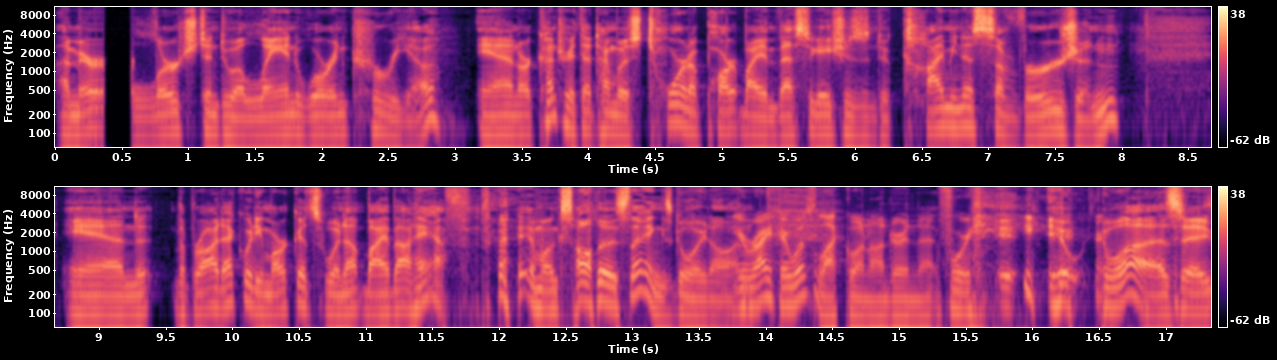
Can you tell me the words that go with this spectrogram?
America lurched into a land war in Korea. And our country at that time was torn apart by investigations into communist subversion and the broad equity markets went up by about half amongst all those things going on. You're right. There was a lot going on during that for you. it, it, it, was. Uh,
